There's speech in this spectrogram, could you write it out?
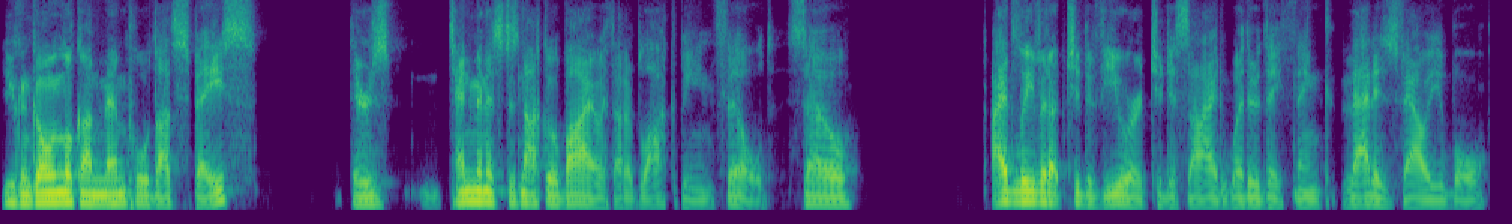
You can go and look on mempool.space there's 10 minutes does not go by without a block being filled. So i'd leave it up to the viewer to decide whether they think that is valuable.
